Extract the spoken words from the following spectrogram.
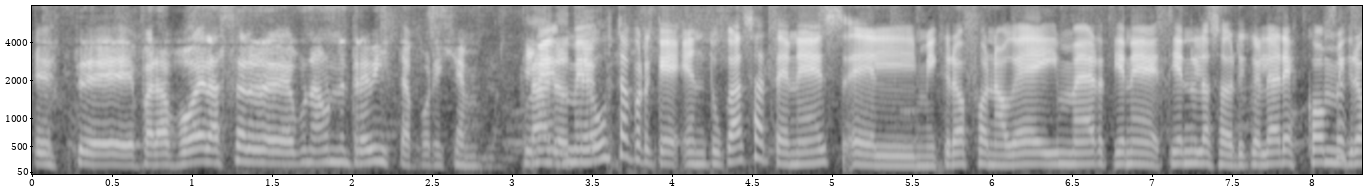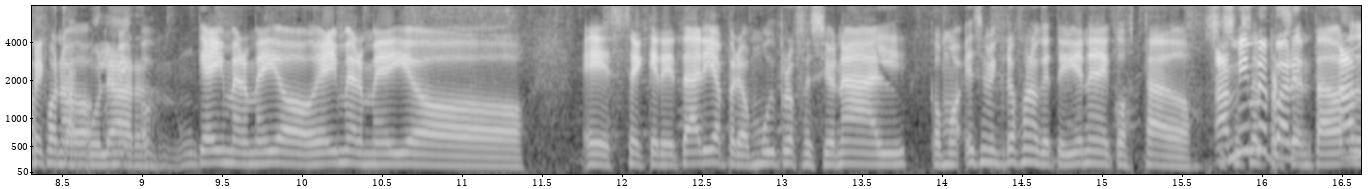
este, para poder hacer eh, una, una entrevista, por ejemplo. Claro, me, me te- gusta porque en tu casa tenés el micrófono gamer, tiene, tiene los auriculares con Es micrófono espectacular. mi- gamer, medio gamer, medio eh, secretaria, pero muy profesional. Como ese micrófono que te viene de costado. Si A mí me parece. presentador A de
